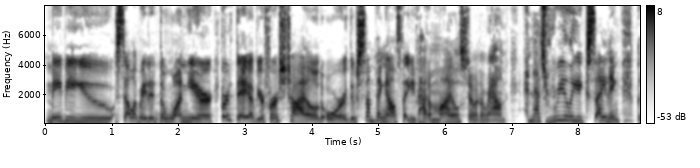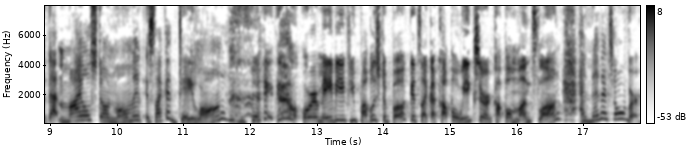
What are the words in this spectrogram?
maybe you celebrated the one year birthday of your first child, or there's something else that you've had a milestone around. And that's really exciting. But that milestone moment is like a day long, right? Or maybe if you published a book, it's like a couple weeks or a couple months long, and then it's over,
